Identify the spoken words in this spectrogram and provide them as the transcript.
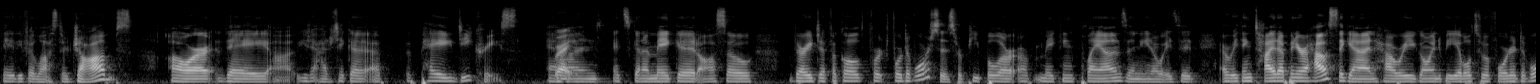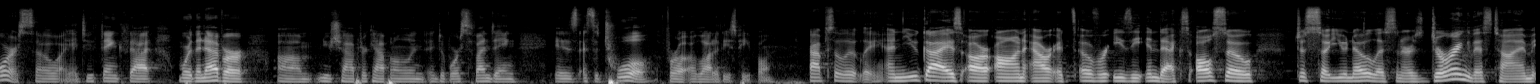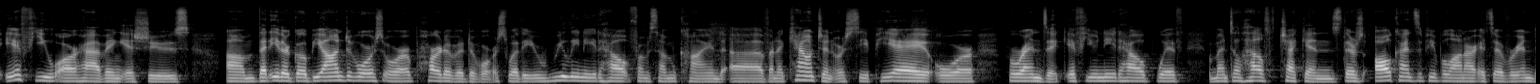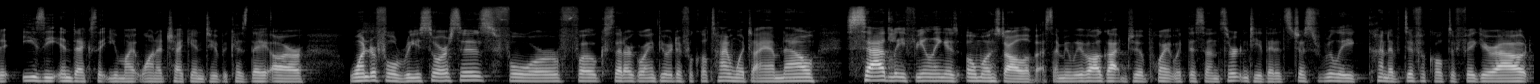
they either lost their jobs or they uh, you had to take a, a pay decrease, and right. it's going to make it also very difficult for, for divorces for people are, are, making plans and you know is it everything tied up in your house again? How are you going to be able to afford a divorce? So i, I do think that more than ever um, new chapter capital and, and, divorce funding is as a tool for a, a lot of these people. Absolutely. And you guys are on our it's over easy index. Also just so you know, listeners, during this time, if you are having issues um, that either go beyond divorce or are part of a divorce, whether you really need help from some kind of an accountant or CPA or forensic, if you need help with mental health check ins, there's all kinds of people on our It's Over Easy Index that you might want to check into because they are wonderful resources for folks that are going through a difficult time, which I am now sadly feeling is almost all of us. I mean, we've all gotten to a point with this uncertainty that it's just really kind of difficult to figure out.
